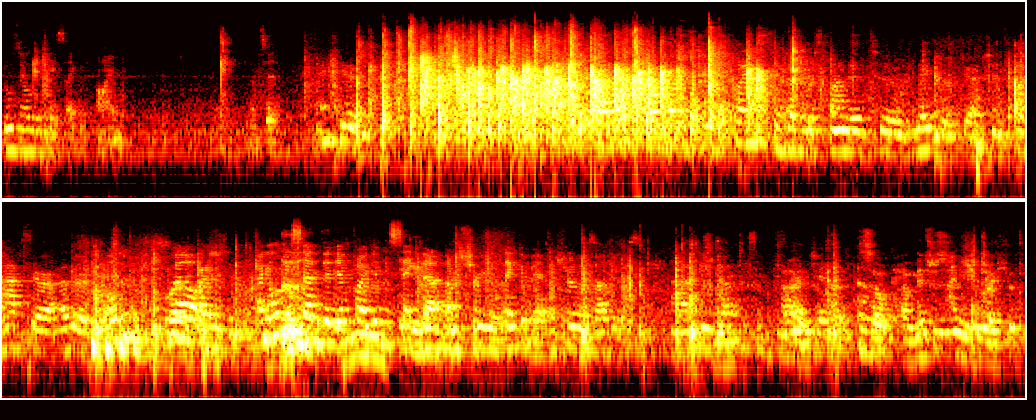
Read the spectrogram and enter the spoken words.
It was the only case I could find. That's it. Thank you. Well, claims to have responded to major objections, perhaps there are other objections or Well. I only said that if I didn't say that, I'm sure you'd think of it, I'm sure there's others. Uh, Hugo? Hi, so I'm interested in these rights, but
